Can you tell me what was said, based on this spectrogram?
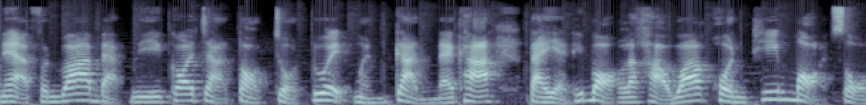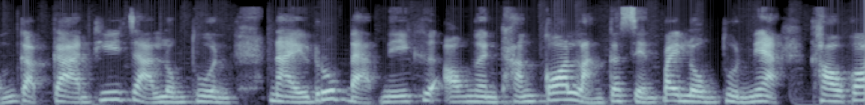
เนี่ยฝนว่าแบบนี้ก็จะตอบโจทย์ด้วยเหมือนกันนะคะ แต่อย่างที่บอกละค่ะว่าคนที่เหมาะสมกับการที่จะลงทุนในรูปแบบนี้คือเอาเงินทั้งก้อนหลังเกษียณไปลงทุนเนี่ยเขาก็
